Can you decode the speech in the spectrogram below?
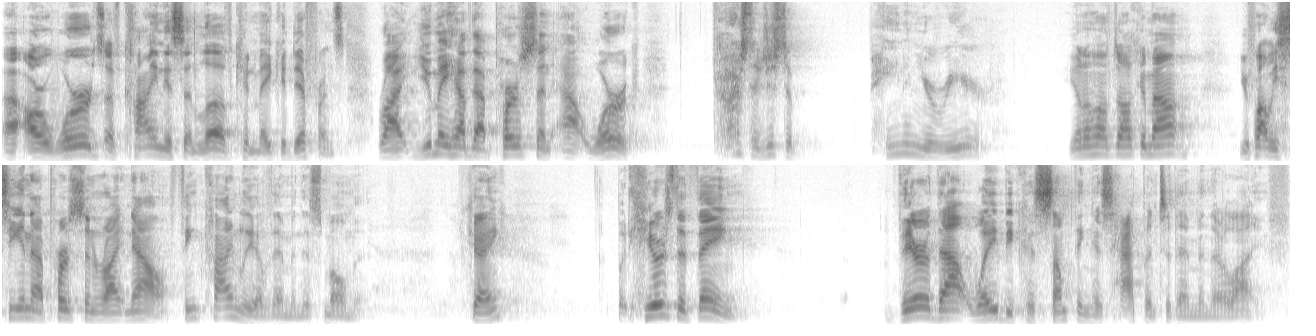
uh, our words of kindness and love can make a difference, right? You may have that person at work, gosh, they're just a pain in your ear. You know what I'm talking about? You're probably seeing that person right now. Think kindly of them in this moment, okay? But here's the thing they're that way because something has happened to them in their life.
